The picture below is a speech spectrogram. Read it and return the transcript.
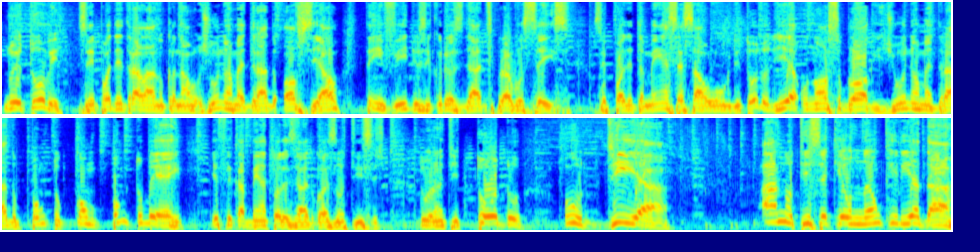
No YouTube, você pode entrar lá no canal Júnior Medrado Oficial, tem vídeos e curiosidades para vocês. Você pode também acessar ao longo de todo o dia o nosso blog juniormedrado.com.br e ficar bem atualizado com as notícias durante todo o dia. A notícia que eu não queria dar,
